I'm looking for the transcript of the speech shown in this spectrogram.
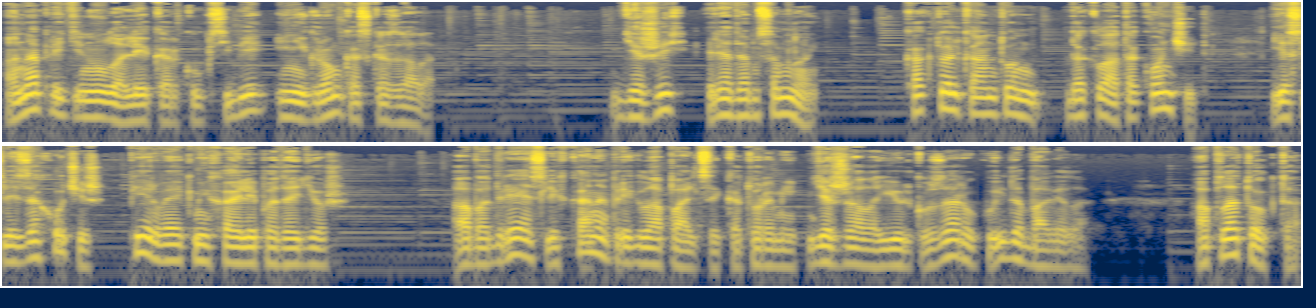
она притянула лекарку к себе и негромко сказала «Держись рядом со мной. Как только Антон доклад окончит, если захочешь, первая к Михайле подойдешь». Ободряя, слегка напрягла пальцы, которыми держала Юльку за руку и добавила «А платок-то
